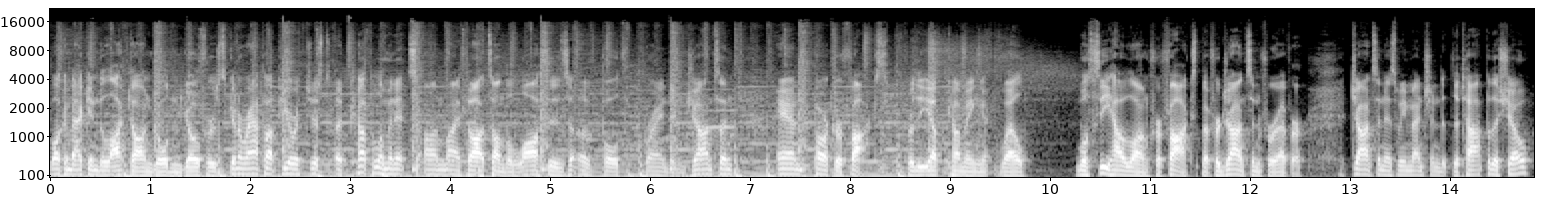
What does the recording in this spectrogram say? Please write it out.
Welcome back into Locked On Golden Gophers. Going to wrap up here with just a couple of minutes on my thoughts on the losses of both Brandon Johnson and Parker Fox for the upcoming, well, we'll see how long for Fox, but for Johnson forever. Johnson, as we mentioned at the top of the show,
